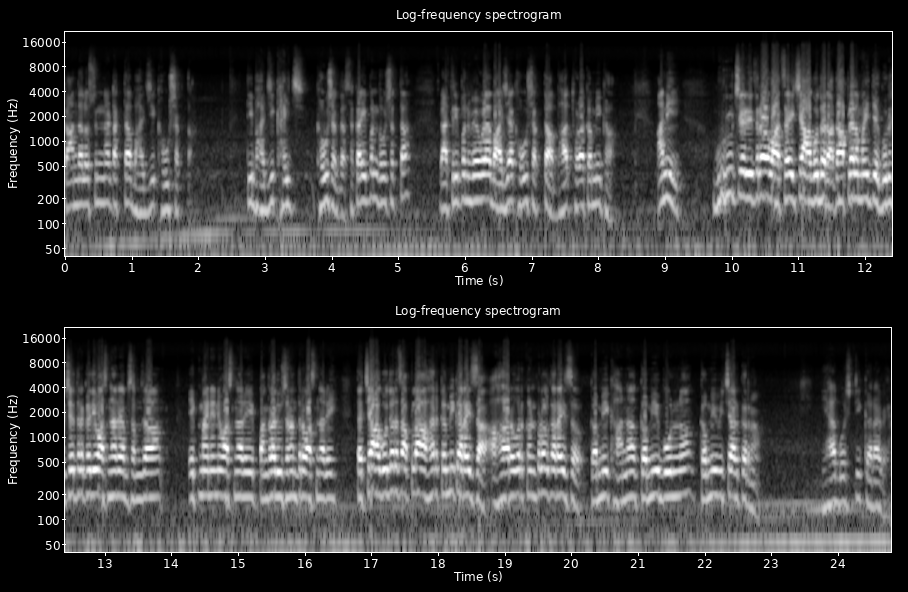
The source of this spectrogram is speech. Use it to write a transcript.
कांदा लसूण न टाकता भाजी खाऊ शकता. ती भाजी खायची खाऊ शकता. सकाळी पण खाऊ शकता रात्री पण वेगवेगळ्या भाज्या खाऊ शकता. भात थोडा कमी खा. आणि गुरुचरित्र वाचायच्या अगोदर आता आपल्याला माहिती आहे गुरुचरित्र कधी वाचणार आहे? समजा एक महिन्याने वाचणारे पंधरा दिवसानंतर वाचणारे त्याच्या अगोदरच आपला आहार कमी करायचा. आहारावर कंट्रोल करायचं. कमी खाणं कमी बोलणं कमी विचार करणं. ह्या गोष्टी कराव्या.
